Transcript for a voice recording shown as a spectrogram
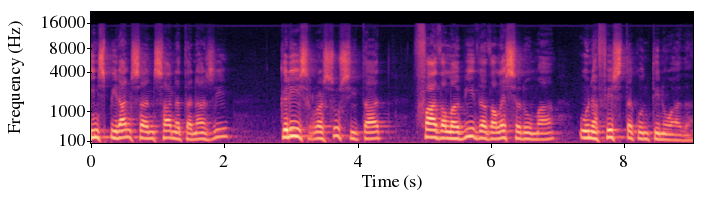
inspirant-se en Sant Atanasi, Crist ressuscitat fa de la vida de l'ésser humà una festa continuada.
